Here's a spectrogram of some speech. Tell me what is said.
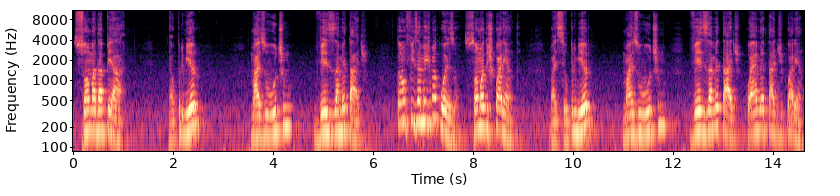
Soma da PA é o primeiro, mais o último, vezes a metade. Então eu fiz a mesma coisa, ó. soma dos 40 vai ser o primeiro, mais o último, vezes a metade. Qual é a metade de 40?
